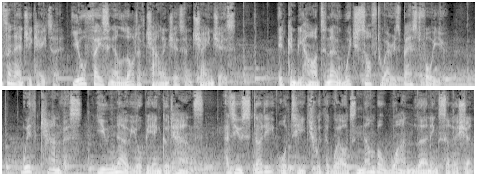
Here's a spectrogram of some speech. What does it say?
As an educator, you're facing a lot of challenges and changes. It can be hard to know which software is best for you. With Canvas, you know you'll be in good hands as you study or teach with the world's number one learning solution.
